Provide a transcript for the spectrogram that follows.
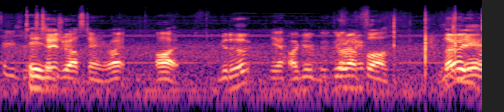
Taser. Taser outstanding, right? All right. Good hook? Yeah. I'll give Good good round of go, applause. Larry, man.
